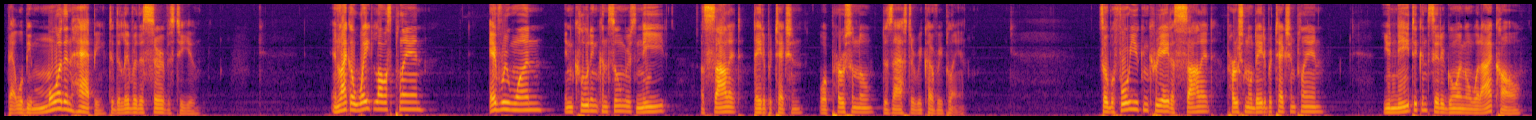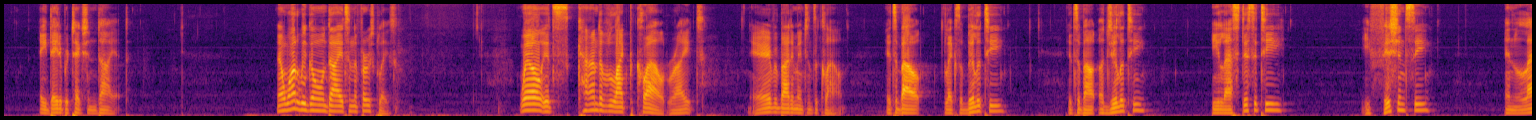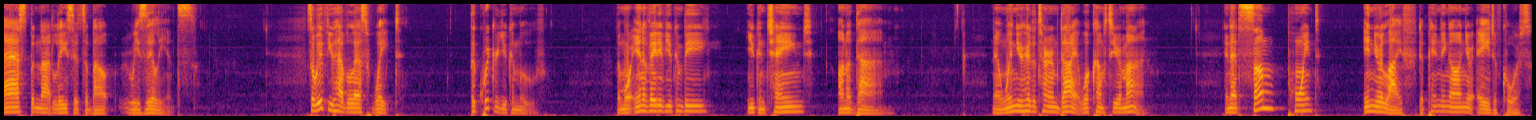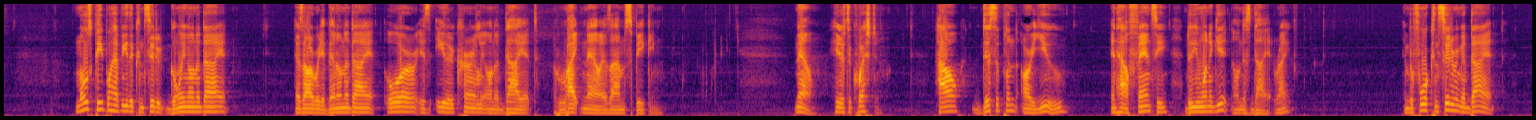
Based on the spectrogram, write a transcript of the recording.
that will be more than happy to deliver this service to you. And like a weight loss plan, everyone, including consumers, need a solid data protection or personal disaster recovery plan. So before you can create a solid personal data protection plan, you need to consider going on what I call a data protection diet. Now, why do we go on diets in the first place? Well, it's kind of like the cloud, right? Everybody mentions the cloud. It's about flexibility, it's about agility, elasticity, efficiency, and last but not least, it's about resilience. So if you have less weight, the quicker you can move, the more innovative you can be, you can change on a dime. Now, when you hear the term diet, what comes to your mind? And at some point in your life, depending on your age, of course, most people have either considered going on a diet has already been on a diet or is either currently on a diet right now as I'm speaking. Now, here's the question How disciplined are you and how fancy do you want to get on this diet, right? And before considering a diet,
